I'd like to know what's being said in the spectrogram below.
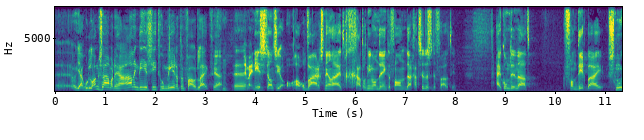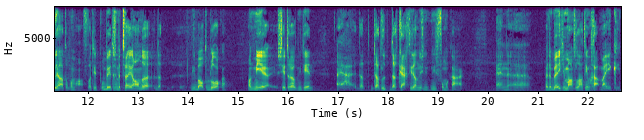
eh, ja, hoe langzamer de herhaling die je ziet, hoe meer het een fout lijkt. Ja. Eh, Nee, maar in eerste instantie, op ware snelheid, gaat toch niemand denken van... daar gaat Sillissen de fout in. Hij komt inderdaad van dichtbij snoeihard op hem af. Wat hij probeert is met twee handen die bal te blokken. Want meer zit er ook niet in. Nou ja, dat, dat, dat krijgt hij dan dus niet, niet voor elkaar. En eh, met een beetje mazzel had hij hem gehad. Maar ik,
